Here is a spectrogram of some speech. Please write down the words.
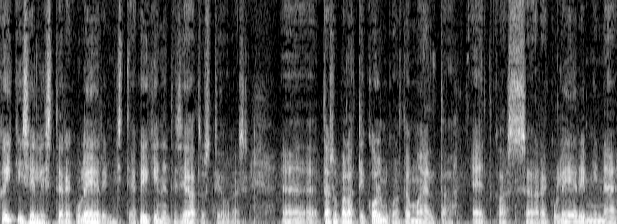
kõigi selliste reguleerimiste ja kõigi nende seaduste juures äh, tasub alati kolm korda mõelda, et kas reguleerimine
